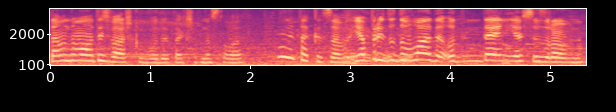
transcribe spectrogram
Там домовитись важко буде, так, щоб на словах. Він і так казав. Я прийду до влади один день, я все зроблю.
